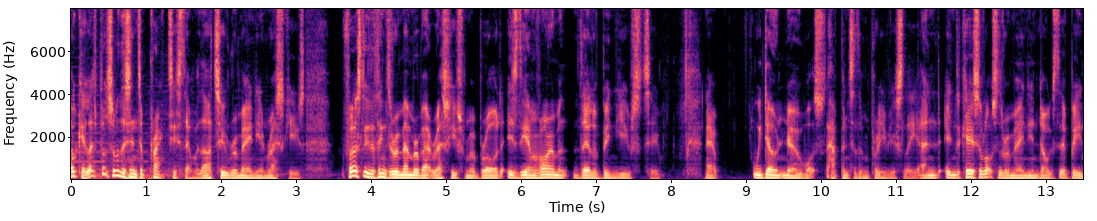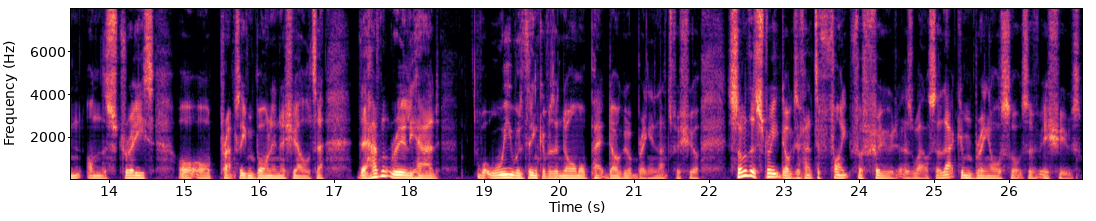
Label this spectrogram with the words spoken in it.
Okay, let's put some of this into practice then with our two Romanian rescues. Firstly, the thing to remember about rescues from abroad is the environment they'll have been used to. Now, we don't know what's happened to them previously. And in the case of lots of the Romanian dogs, they've been on the street or, or perhaps even born in a shelter. They haven't really had what we would think of as a normal pet dog upbringing, that's for sure. Some of the street dogs have had to fight for food as well, so that can bring all sorts of issues.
